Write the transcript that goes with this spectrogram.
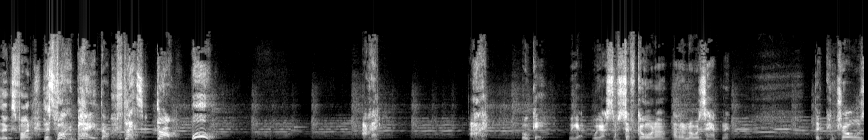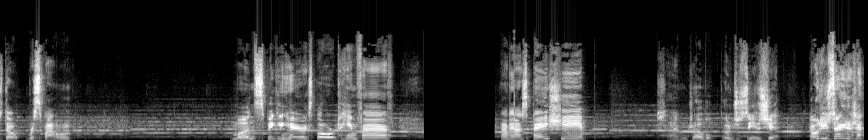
Looks fun. Let's fucking play it, though. Let's go. Woo! Okay. Okay. Okay. We got we got some stuff going on. I don't know what's happening. The controls don't respond. Mun speaking here, Explorer Team 5. I'm a spaceship. Just having trouble. Don't you see the shit? Don't you see the shit?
